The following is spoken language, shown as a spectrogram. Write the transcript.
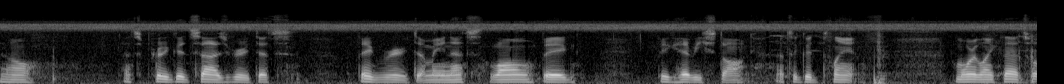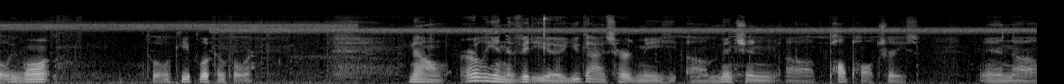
Now, that's a pretty good sized root. That's big root. I mean, that's long, big, big heavy stalk. That's a good plant. More like that's what we want. That's what we'll keep looking for. Now, early in the video, you guys heard me uh, mention uh, pawpaw trees. And uh,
